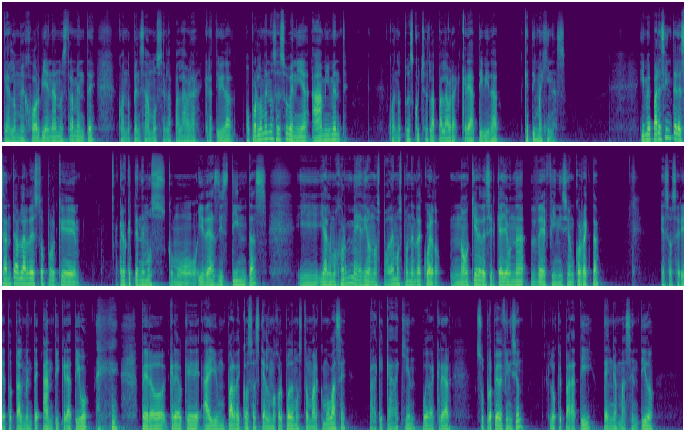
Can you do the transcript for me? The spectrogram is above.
que a lo mejor vienen a nuestra mente cuando pensamos en la palabra creatividad. O por lo menos eso venía a mi mente. Cuando tú escuchas la palabra creatividad, ¿qué te imaginas? Y me parece interesante hablar de esto porque creo que tenemos como ideas distintas y, a lo mejor medio nos podemos poner de acuerdo. No quiere decir que haya una definición correcta. Eso sería totalmente anticreativo. Pero creo que hay un par de cosas que a lo mejor podemos tomar como base para que cada quien pueda crear su propia definición. Lo que para ti tenga más sentido.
